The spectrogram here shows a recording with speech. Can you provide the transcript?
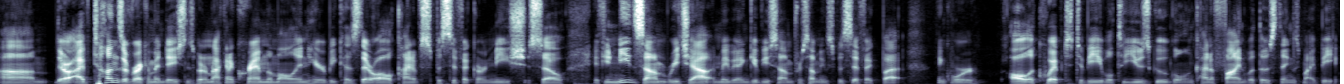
Um, there, are, I have tons of recommendations, but I'm not going to cram them all in here because they're all kind of specific or niche. So if you need some, reach out and maybe I can give you some for something specific. But I think we're all equipped to be able to use Google and kind of find what those things might be.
